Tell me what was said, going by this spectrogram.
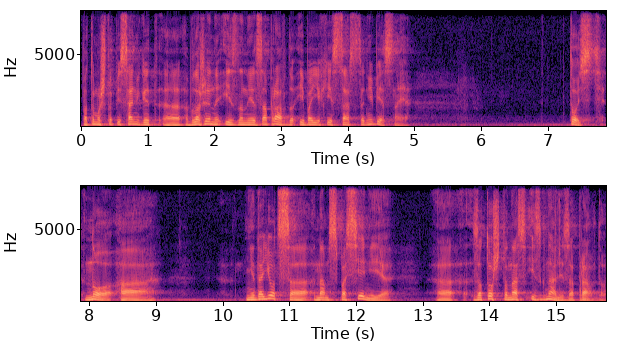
Потому что Писание говорит, «Э, блажены изданные за правду, ибо их есть Царство Небесное. То есть, но а, не дается нам спасение а, за то, что нас изгнали за правду,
